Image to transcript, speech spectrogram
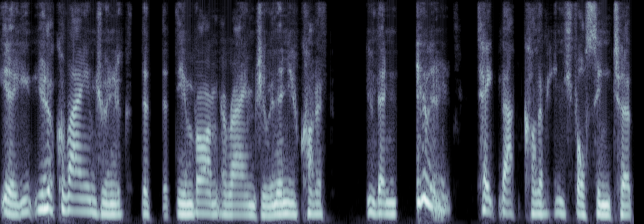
you know, you, you look around you and look at the, the environment around you and then you kind of, you then take that kind of ethos into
